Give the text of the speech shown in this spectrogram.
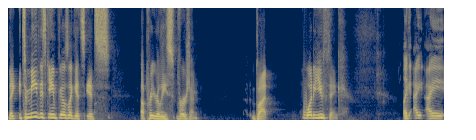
like to me, this game feels like it's it's a pre-release version. But what do you think? like I I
